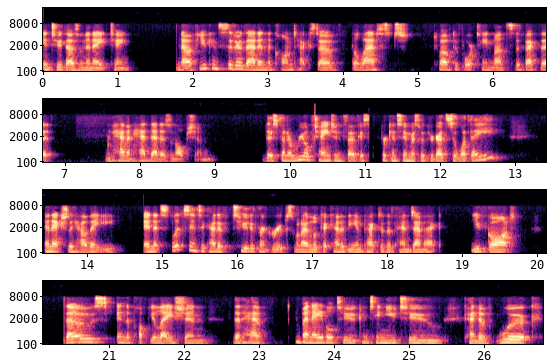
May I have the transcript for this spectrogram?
in 2018. Now, if you consider that in the context of the last 12 to 14 months, the fact that we haven't had that as an option, there's been a real change in focus for consumers with regards to what they eat and actually how they eat. And it splits into kind of two different groups when I look at kind of the impact of the pandemic. You've got those in the population that have been able to continue to kind of work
